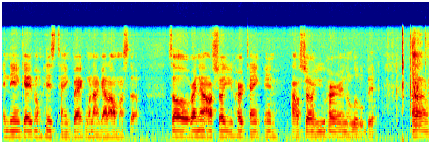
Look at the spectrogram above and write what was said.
and then gave him his tank back when I got all my stuff. So right now I'll show you her tank, and I'll show you her in a little bit. Uh,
